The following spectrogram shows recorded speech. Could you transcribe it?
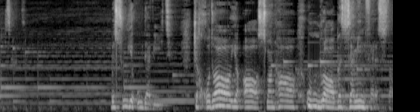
بریزد به سوی او دوید که خدای آسمان ها او را به زمین فرستاد.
